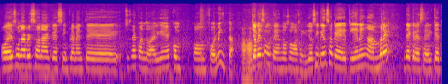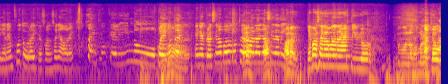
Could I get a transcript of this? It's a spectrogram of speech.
o es una persona que simplemente, tú sabes, cuando alguien es con- conformista. Ajá. Yo pienso que ustedes no son así. Yo sí pienso que tienen hambre de crecer, que tienen futuro y que son soñadores. Ay, Dios, qué lindo. Pueden No, ustedes, eh. en el próximo pueden ustedes Espera, hablar ya ah, así de mí. Ahora, ¿qué pasa en la madre de Bertie y yo? Como, lo- como los shows,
